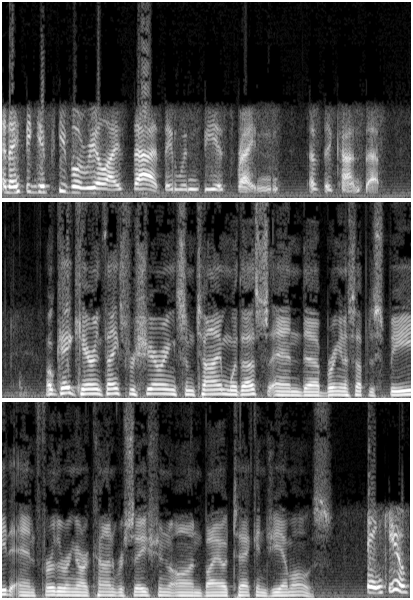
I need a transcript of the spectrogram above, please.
And I think if people realized that, they wouldn't be as frightened of the concept. Okay, Karen, thanks for sharing some time with us and uh, bringing us up to speed and furthering our conversation on biotech and GMOs. Thank you.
